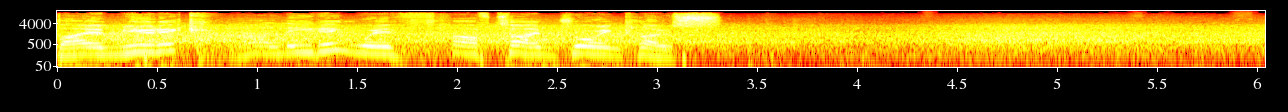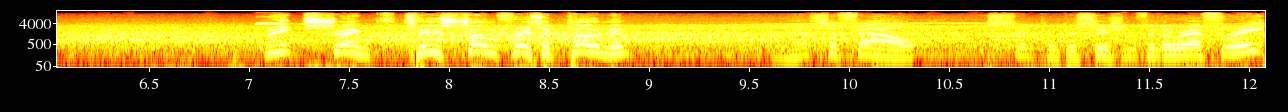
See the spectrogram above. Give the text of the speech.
Bayern Munich are leading with half-time drawing close. Great strength, too strong for his opponent. And that's a foul. Simple decision for the referee.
